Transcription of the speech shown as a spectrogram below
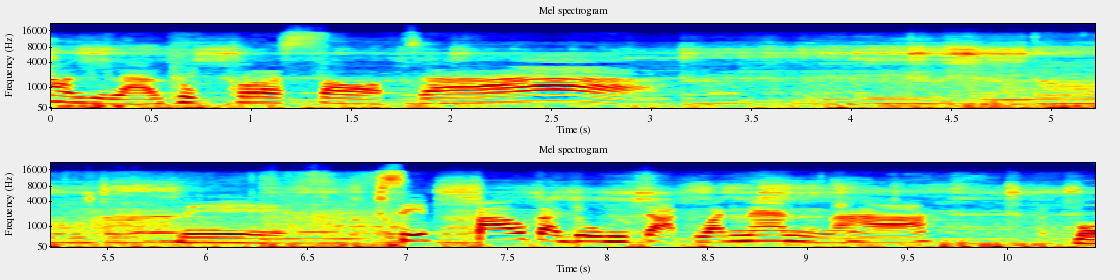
นอนอยู่แล้วทุกกระสอบจ้า นี่ซิปเป้ากระดุมจัดวันแน่นนะคะ ต่อ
